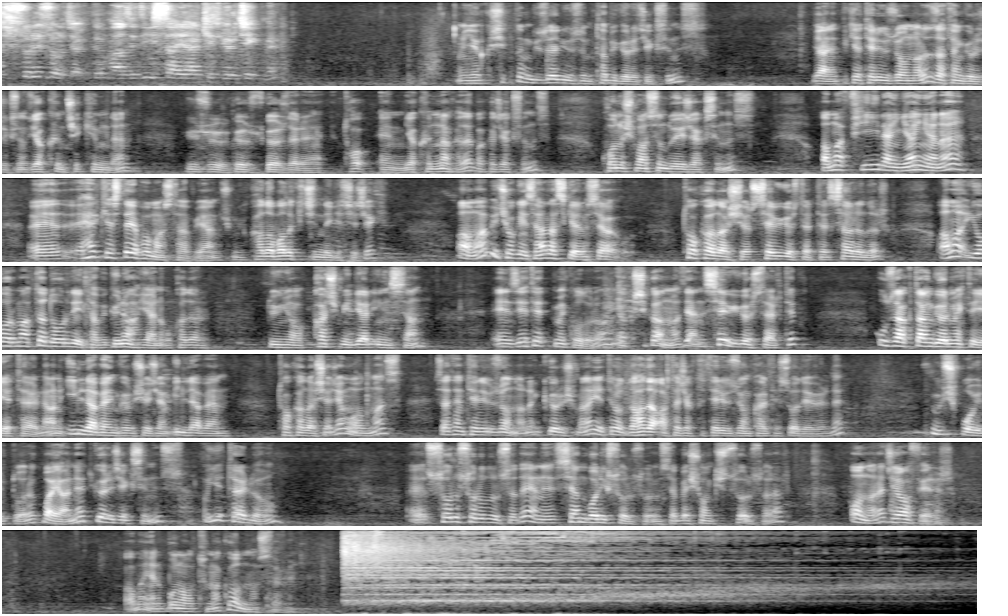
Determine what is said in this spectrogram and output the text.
şu soruyu soracaktım. Hazreti İsa'yı herkes görecek mi? Yakışıklım, güzel yüzüm tabii göreceksiniz. Yani bir kere televizyonlarda zaten göreceksiniz. Yakın çekimden yüzü, göz, gözlere top en yakınına kadar bakacaksınız. Konuşmasını duyacaksınız. Ama fiilen yan yana e, herkes de yapamaz tabii yani. Çünkü kalabalık içinde geçecek. Ama birçok insan rastgele mesela tokalaşır, sevgi gösterir, sarılır. Ama yormak da doğru değil tabii. Günah yani o kadar dünya kaç milyar insan eziyet etmek olur o. Yakışık almaz. Yani sevgi göstertip uzaktan görmek de yeterli. Hani illa ben görüşeceğim, illa ben tokalaşacağım olmaz. Zaten televizyonlardaki görüşmeler yeter oldu. Daha da artacaktı televizyon kalitesi o devirde. Üç boyutlu olarak bayağı net göreceksiniz. O yeterli o. Ee, soru sorulursa da yani sembolik soru sorulur. Mesela 5-10 kişi soru sorar. Onlara cevap verir. Ama yani bunaltmak olmaz tabii.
